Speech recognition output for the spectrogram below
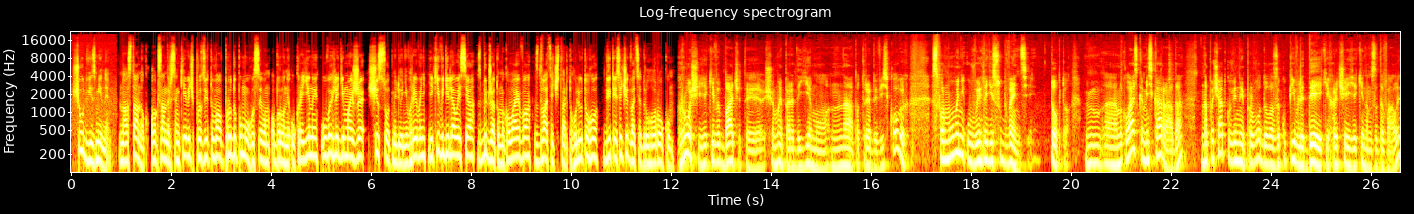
що у дві зміни. Наостанок Олександр Сенкевич прозвітував про допомогу силам оборони України у вигляді майже 600 мільйонів гривень, які виділялися з бюджету Миколаєва з 24 лютого 2022 року. Гроші, які ви бачите, що ми передаємо на потреби військових, сформовані у вигляді субвенції. Тобто е, Миколаївська міська рада на початку війни проводила закупівлі деяких речей, які нам задавали.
